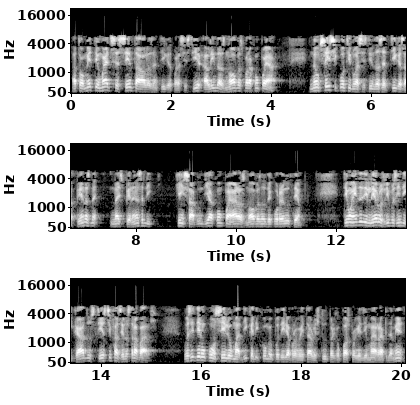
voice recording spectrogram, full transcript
Atualmente tenho mais de 60 aulas antigas para assistir, além das novas para acompanhar. Não sei se continuo assistindo as antigas apenas né, na esperança de, quem sabe, um dia acompanhar as novas no decorrer do tempo. Tenho ainda de ler os livros indicados, os textos e fazer os trabalhos. Você tem um conselho ou uma dica de como eu poderia aproveitar o estudo para que eu possa progredir mais rapidamente?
